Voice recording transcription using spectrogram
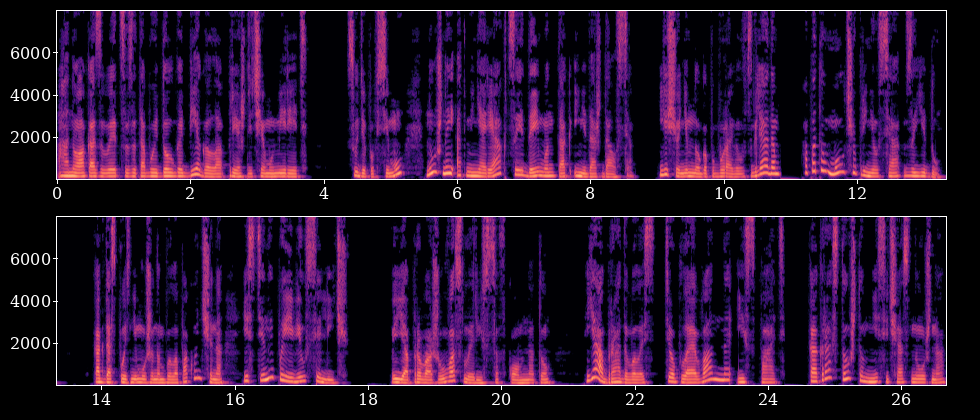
а оно, оказывается, за тобой долго бегало, прежде чем умереть. Судя по всему, нужной от меня реакции Деймон так и не дождался. Еще немного побуравил взглядом, а потом молча принялся за еду. Когда с поздним ужином было покончено, из стены появился Лич. «Я провожу вас, Ларисса, в комнату». Я обрадовалась. Теплая ванна и спать. Как раз то, что мне сейчас нужно.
